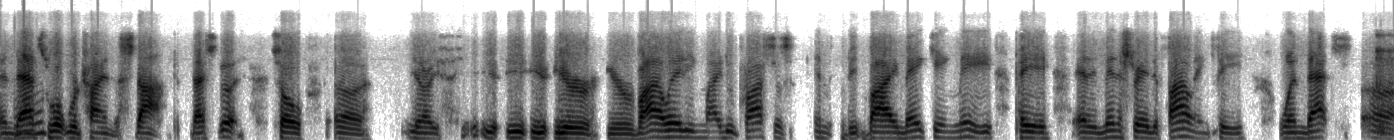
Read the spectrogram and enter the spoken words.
and that's what we're trying to stop. That's good. So, uh, you know, you, you, you're you're violating my due process in, by making me pay an administrative filing fee when that's uh,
